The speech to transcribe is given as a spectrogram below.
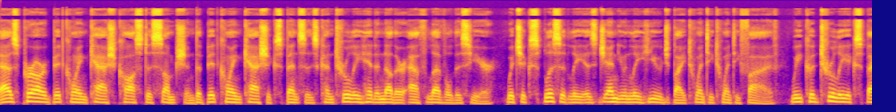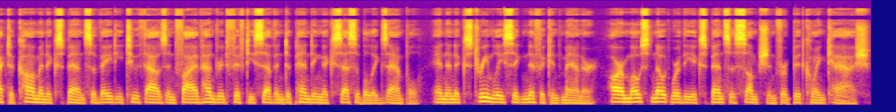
As per our Bitcoin Cash cost assumption the Bitcoin Cash expenses can truly hit another ATH level this year, which explicitly is genuinely huge by 2025, we could truly expect a common expense of 82,557 depending accessible example, in an extremely significant manner, our most noteworthy expense assumption for Bitcoin Cash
